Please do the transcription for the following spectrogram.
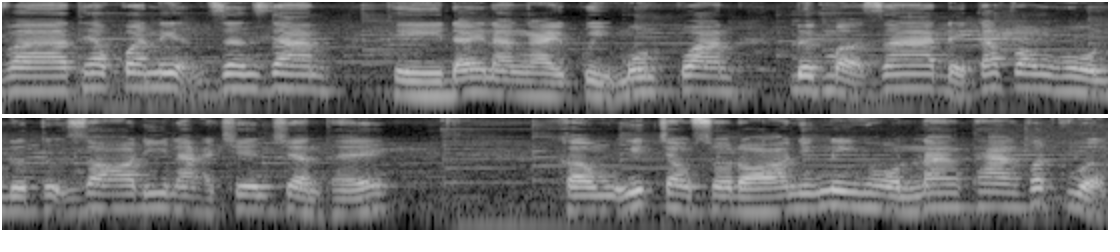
Và theo quan niệm dân gian thì đây là ngày quỷ môn quan được mở ra để các vong hồn được tự do đi lại trên trần thế. Không ít trong số đó những linh hồn lang thang vất vưởng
